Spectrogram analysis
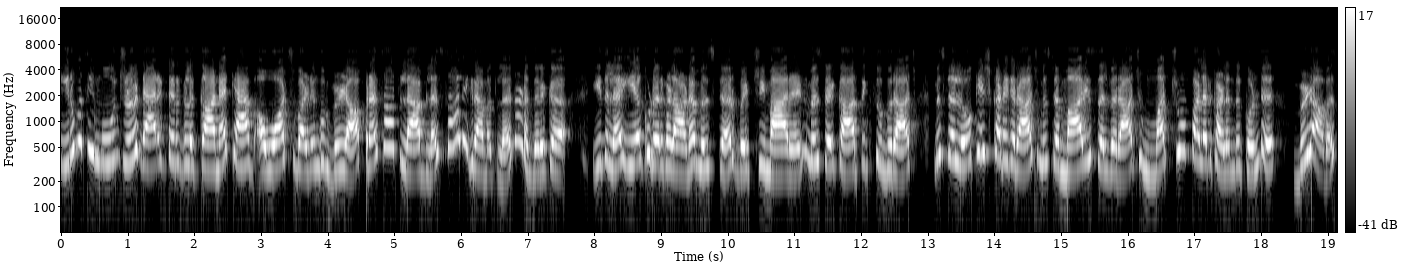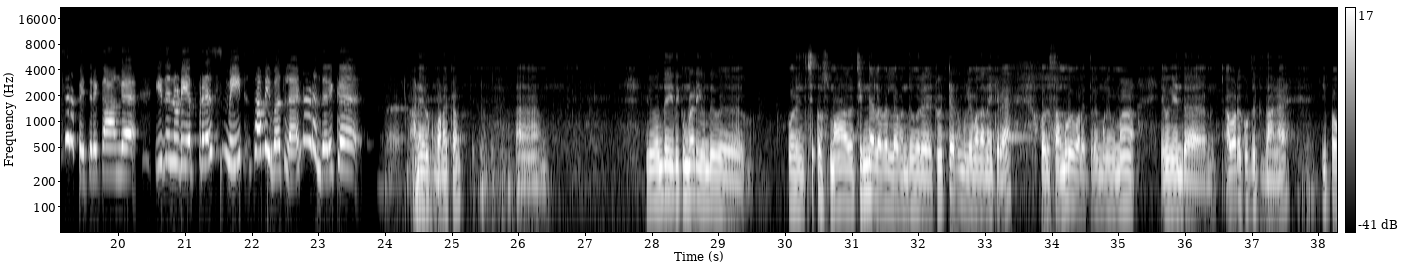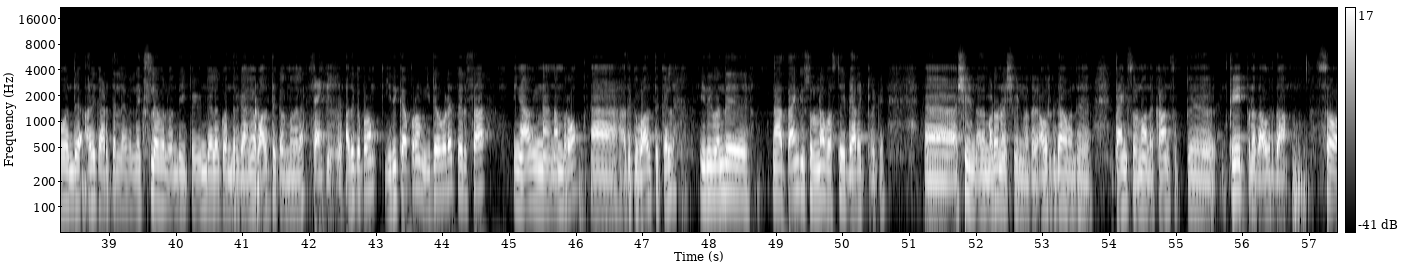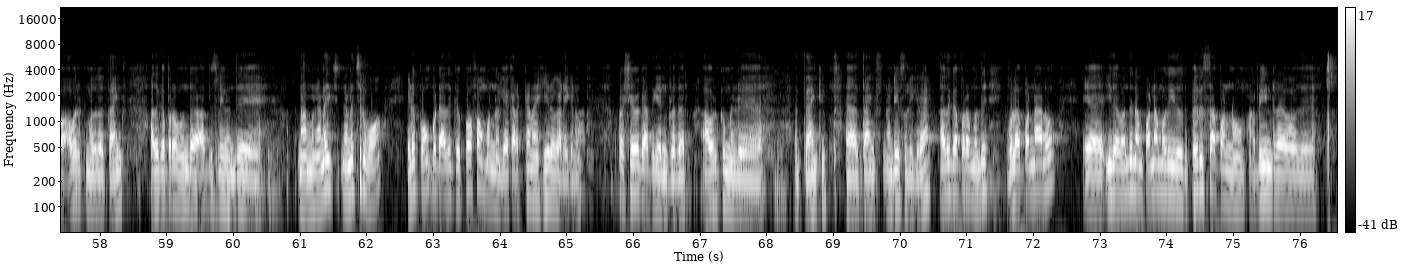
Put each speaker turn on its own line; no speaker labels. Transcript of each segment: இருபத்தி மூன்று டைரக்டர்களுக்கான gap awards வழங்கும் விழா பிரசாத் லேப்ல சாலி கிராமத்துல நடந்திருக்கு. இதுல இயக்குனர்களான mister Vetri Maaran mister Karthik Subbaraj mister Lokesh Kanagaraj mister Mari Selvaraj மற்றும் பலர் கலந்து கொண்டு விழாவை சிறப்பித்திருக்காங்க. இதனுடைய பிரஸ் மீட் சமீபத்துல நடந்திருக்கு.
அனைவருக்கும் வணக்கம். இது வந்து இதுக்கு முன்னாடி வந்து ஒரு ஸ்மா சின்ன லெவலில் வந்து ஒரு ட்விட்டர் மூலியமாக தான் நினைக்கிறேன். ஒரு சமூக வலைத்தளம் மூலியமா இவங்க இந்த அவார்டை கொடுத்துட்டு இருந்தாங்க. இப்போ வந்து அதுக்கு அடுத்த லெவல் நெக்ஸ்ட் லெவல் வந்து இப்போ இந்த அளவுக்கு வந்திருக்காங்க. வாழ்த்துக்கள் முதல்ல.
தேங்க்யூ சார்
அதுக்கப்புறம் இதுக்கப்புறம் இதை விட பெருசாக நீங்கள் ஆவீங்க நான் நம்புகிறோம் அதுக்கு வாழ்த்துக்கள். இதுக்கு வந்து நான் தேங்க்யூ சொல்லணும்னா ஃபஸ்ட்டு டேரக்டருக்கு அஸ்வின் அது மடோன் அஸ்வின் வந்து அவருக்கு தான் வந்து தேங்க்ஸ் சொல்லணும். அந்த கான்செப்ட் க்ரியேட் பண்ணது அவர் தான். ஸோ அவருக்கு முதல்ல தேங்க்ஸ் அதுக்கப்புறம் வந்து ஆப்வியஸ்லி வந்து நம்ம நினைச்சு நினச்சிருவோம் எடுப்போம். பட் அதுக்கு பெர்ஃபார்ம் பண்ணணும் இல்லையா? கரெக்டான ஹீரோ கிடைக்கணும். அப்புறம் சிவகார்த்திகேயன் பிரதர் அவருக்கும் என்னுடைய தேங்க்யூ தேங்க்ஸ் நன்றி சொல்லிக்கிறேன். அதுக்கப்புறம் வந்து இவ்வளோ பண்ணாலும் இதை வந்து நம்ம பண்ணும்போது இது ஒரு பெருசாக பண்ணோம் அப்படின்ற ஒரு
